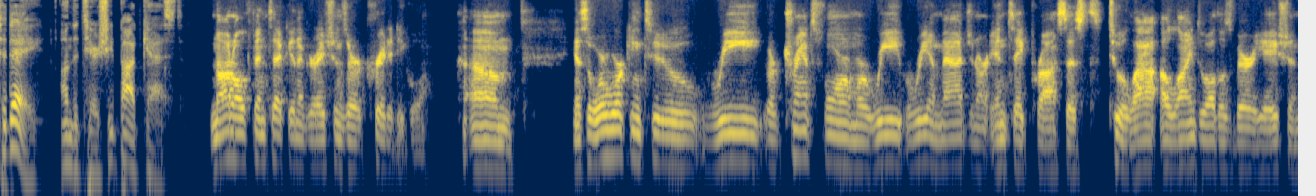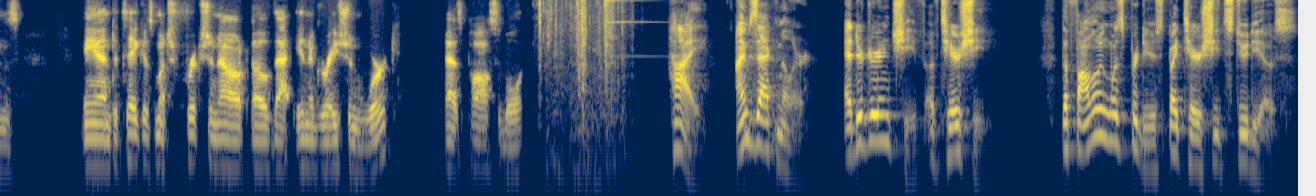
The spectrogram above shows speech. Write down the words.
Today on the Tearsheet Podcast. Not all fintech integrations are created equal. Um, and so we're working to re or transform or re reimagine our intake process to allow align to all those variations and to take as much friction out of that integration work as possible. Hi, I'm Zach Miller, editor in chief of Tearsheet. The following was produced by Tearsheet Studios.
